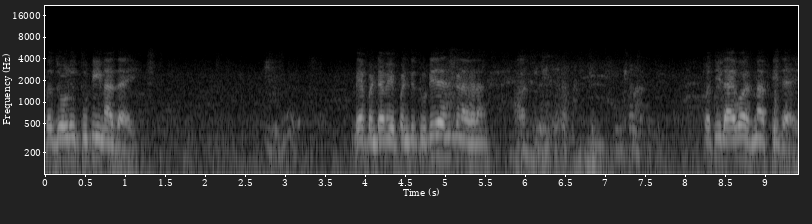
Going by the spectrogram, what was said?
તો જોડું તૂટી ના જાય. બે પંડામાં એક પંડી તૂટી જાય ને ઘણા ખરા. પછી ડાયવોર્સ ના થઈ જાય.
